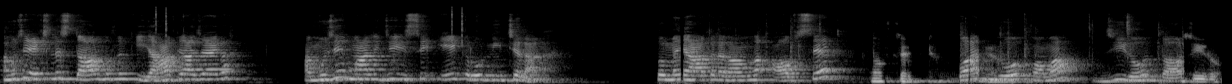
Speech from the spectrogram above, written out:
अब मुझे एक्सलेस डाउन मतलब कि यहाँ पे आ जाएगा। अब मुझे मान लीजिए इससे एक रो नीचे लाना है। तो मैं यहाँ पे लगाऊँगा offset offset one row comma zero dot zero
